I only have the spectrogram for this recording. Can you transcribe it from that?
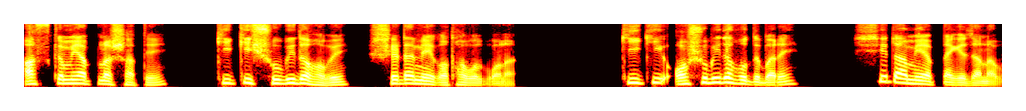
আজকে আমি আপনার সাথে কি কি সুবিধা হবে সেটা নিয়ে কথা বলব না। কি কি অসুবিধা হতে পারে সেটা আমি আপনাকে জানাব।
